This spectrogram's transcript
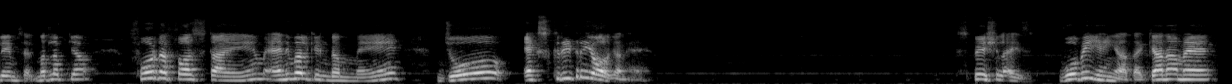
फ्लेम सेल मतलब क्या? For the first time animal kingdom में जो एक्सक्रीटरी ऑर्गन है स्पेशलाइज्ड। वो भी यही आता है। क्या नाम है?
